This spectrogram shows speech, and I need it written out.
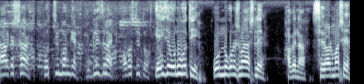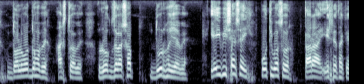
তারকেশ্বর পশ্চিমবঙ্গের হুগলি জেলায় অবস্থিত। এই যে অনুভূতি, অন্য কোনো সময় আসলে হবে না। শ্রাবণ মাসে দলবদ্ধভাবে আসতে হবে। রোগ জ্বালা সব দূর হয়ে যাবে। এই বিশ্বাসেই প্রতি বছর তারা এসে থাকে।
